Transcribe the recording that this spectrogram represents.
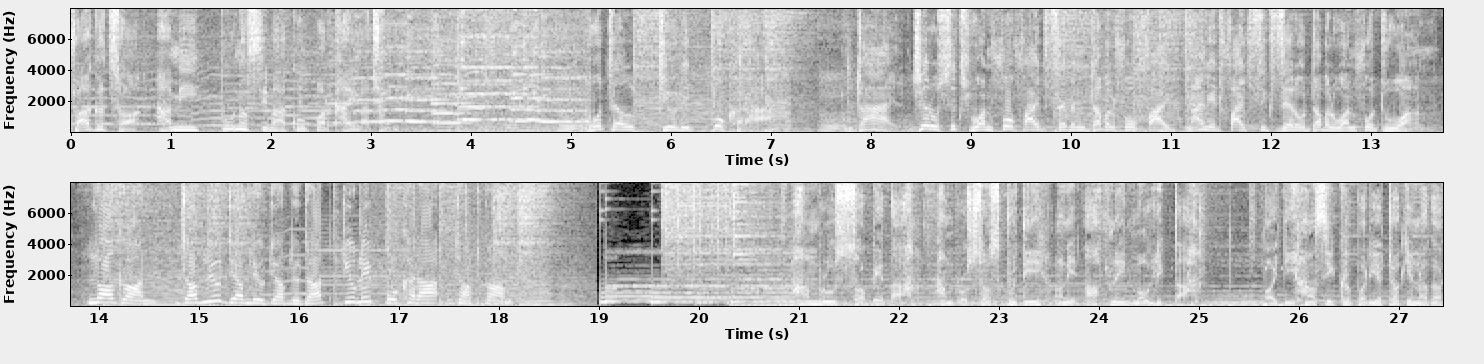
स्वागत छ हामी पुनः सेवाको पर्खाइमा छौँ hotel tulip Pokhara dial zero six one four five seven double four five nine eight five six zero double one four two one log on W W W dot tulip Pokhara dot com हाम्रो सभ्यता हाम्रो संस्कृति अनि आफ्नै मौलिकता ऐतिहासिक र पर्यटकीय नगर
